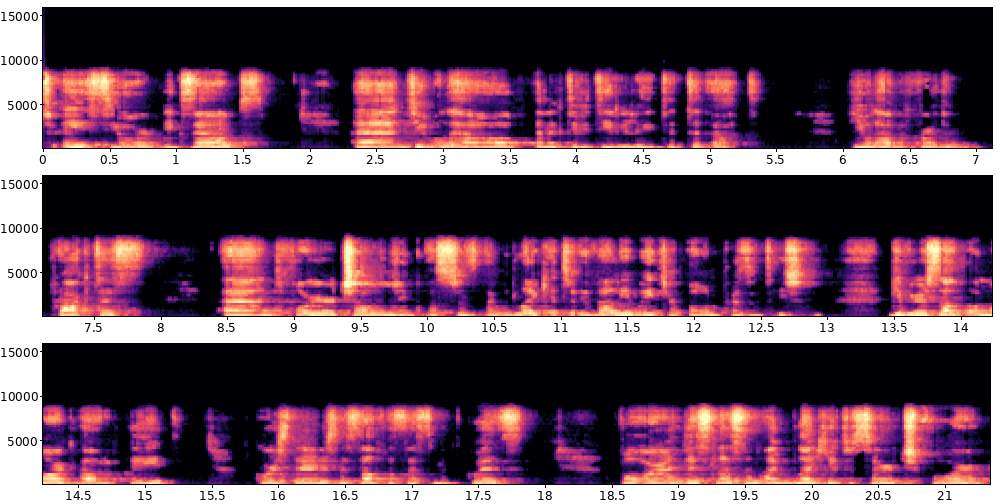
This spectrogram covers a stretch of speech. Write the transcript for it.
to ace your exams. And you will have an activity related to that. You will have a further practice. And for your challenging questions, I would like you to evaluate your own presentation. Give yourself a mark out of eight. Of course, there is a self-assessment quiz. For this lesson, I would like you to search for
